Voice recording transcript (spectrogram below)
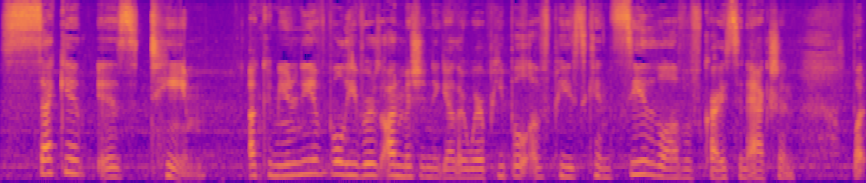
Second is team. A community of believers on mission together where people of peace can see the love of Christ in action, but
